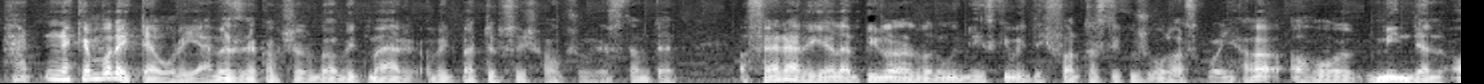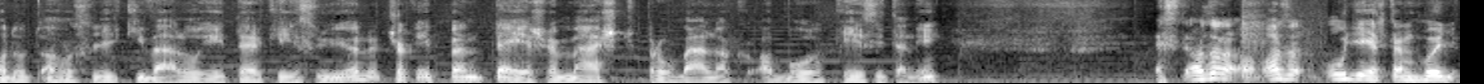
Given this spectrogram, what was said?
Hát nekem van egy teóriám ezzel kapcsolatban, amit már, amit már többször is hangsúlyoztam. Tehát a Ferrari jelen pillanatban úgy néz ki, mint egy fantasztikus olasz konyha, ahol minden adott ahhoz, hogy egy kiváló étel készüljön, csak éppen teljesen mást próbálnak abból készíteni. Ezt az, a, az a, úgy értem, hogy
